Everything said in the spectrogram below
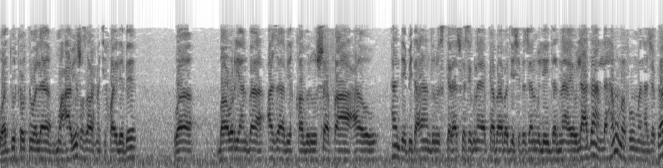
و دوور کەوتنەوە ولا معاویە ڕزا ڕحمەتی خوای لێبێ و باوەڕیان بە عذابی قبر و شەفاع و هەندێک بدعیان دروست کرد هەچ کەسێک گوناە بکە بابە دێشێتە جەنم و لێی دەرنایە و لادان لە هەموو مەفهوم منهجەکە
